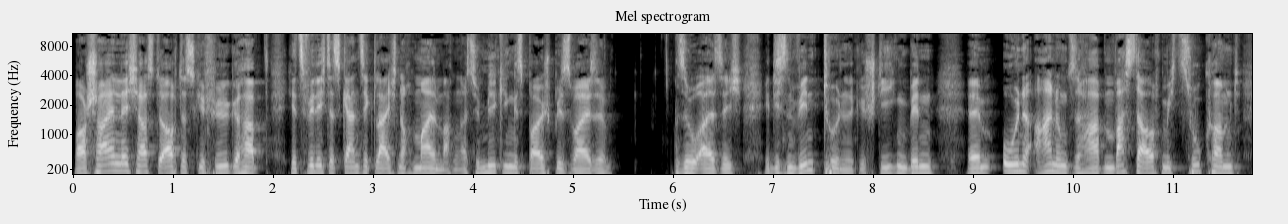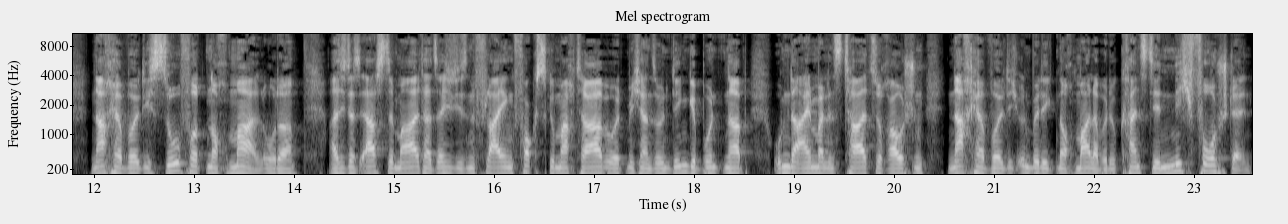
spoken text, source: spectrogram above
wahrscheinlich hast du auch das Gefühl gehabt, jetzt will ich das Ganze gleich nochmal machen. Also mir ging es beispielsweise so als ich in diesen Windtunnel gestiegen bin, ähm, ohne Ahnung zu haben, was da auf mich zukommt. Nachher wollte ich sofort nochmal. Oder als ich das erste Mal tatsächlich diesen Flying Fox gemacht habe und mich an so ein Ding gebunden habe, um da einmal ins Tal zu rauschen, nachher wollte ich unbedingt nochmal. Aber du kannst dir nicht vorstellen,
